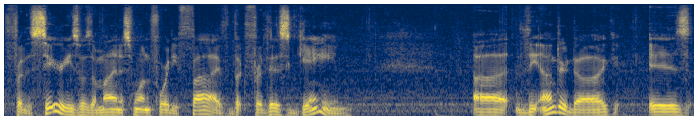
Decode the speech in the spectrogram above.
for the series was a minus 145, but for this game, uh, the underdog is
